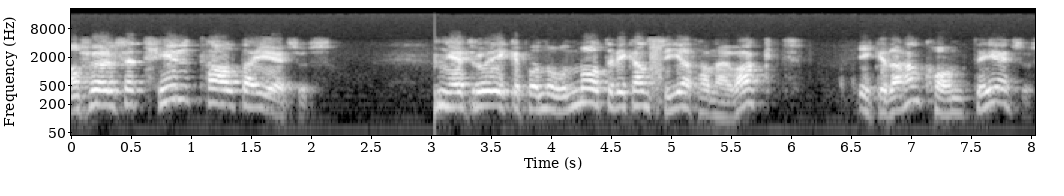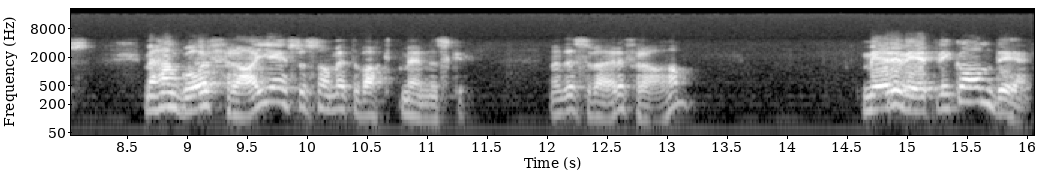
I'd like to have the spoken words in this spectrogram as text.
Han føler seg tiltalt av Jesus. Jeg tror ikke på noen måte vi kan si at han er vakt. Ikke da han kom til Jesus. Men han går fra Jesus som et vaktmenneske. Men dessverre fra ham. Mere vet vi ikke om det.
